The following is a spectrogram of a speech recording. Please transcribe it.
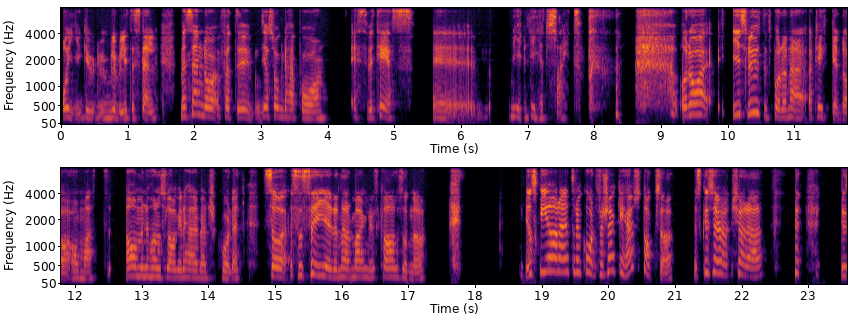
oj gud, vi blev lite ställd. Men sen då, för att eh, jag såg det här på SVTs eh, ny, nyhetssajt. och då i slutet på den här artikeln då om att ja men nu har de slagit det här världsrekordet. Så, så säger den här Magnus Karlsson då. Jag ska göra ett rekordförsök i höst också. Jag ska köra du,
